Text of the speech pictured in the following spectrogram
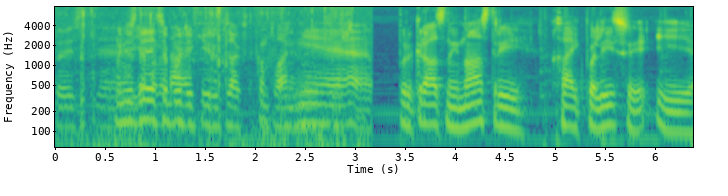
Тобто, е, Мені здається, пам'ятаю- будь-який рюкзак в такому плані. Ні, Прекрасний настрій, хайк по лісі і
